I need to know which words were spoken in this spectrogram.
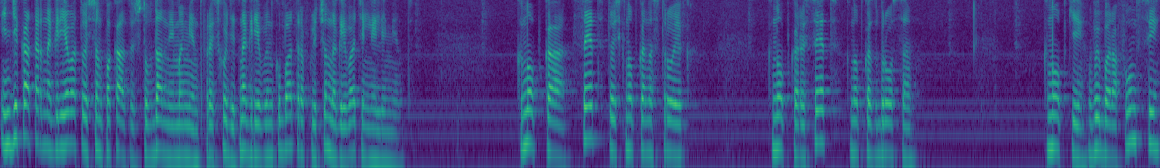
Индикатор нагрева, то есть он показывает, что в данный момент происходит нагрев инкубатора, включен нагревательный элемент кнопка Set, то есть кнопка настроек, кнопка Reset, кнопка сброса, кнопки выбора функций,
